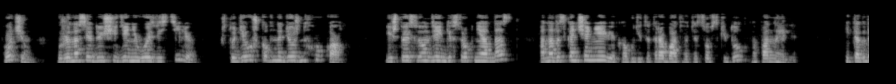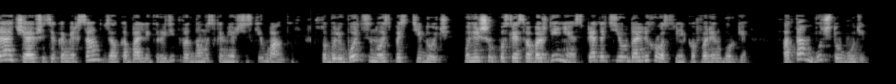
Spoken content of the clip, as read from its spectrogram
Впрочем, уже на следующий день его известили, что девушка в надежных руках, и что если он деньги в срок не отдаст, она до скончания века будет отрабатывать отцовский долг на панели. И тогда отчаявшийся коммерсант взял кабальный кредит в одном из коммерческих банков, чтобы любой ценой спасти дочь. Он решил после освобождения спрятать ее у дальних родственников в Оренбурге, а там будь что будет.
